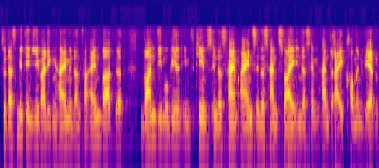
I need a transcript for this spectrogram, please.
sodass mit den jeweiligen Heimen dann vereinbart wird, wann die mobilen Impfteams in das Heim 1, in das Heim 2, in das Heim 3 kommen werden,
